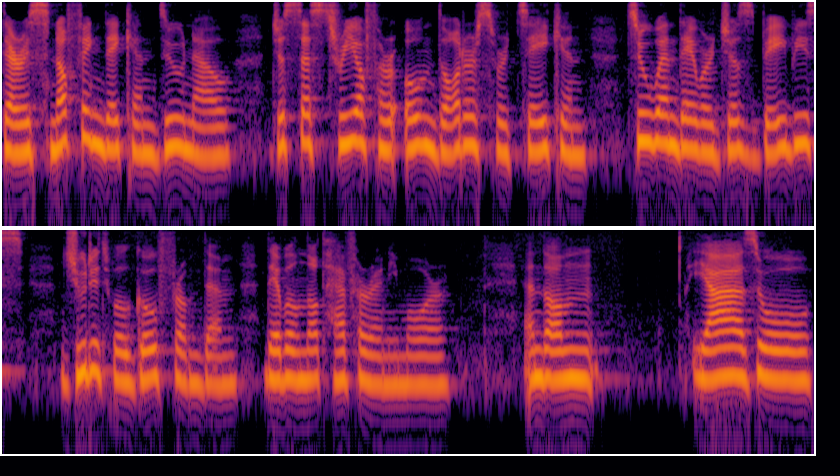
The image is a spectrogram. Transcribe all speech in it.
There is nothing they can do now. Just as three of her own daughters were taken, two when they were just babies, Judith will go from them. They will not have her anymore. En dan, ja, zo...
